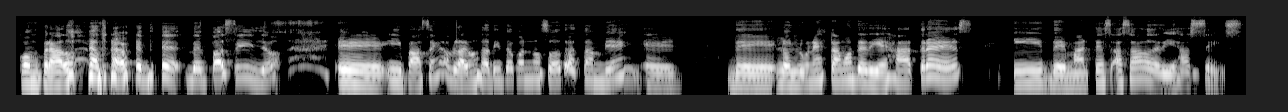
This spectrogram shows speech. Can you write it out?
comprado a través del pasillo eh, y pasen a hablar un ratito con nosotras también. Eh, de, los lunes estamos de 10 a 3 y de martes a sábado de 10 a 6.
